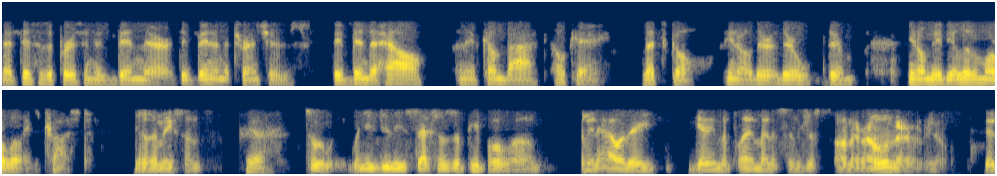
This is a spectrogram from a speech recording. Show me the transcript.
that this is a person who's been there. They've been in the trenches. They've been to hell and they've come back. Okay, let's go. You know, they're they're they're you know maybe a little more willing to trust. Yeah, that makes sense. Yeah. So when you do these sessions with people, um, I mean, how are they getting the plant medicine just on their own, or you know, they're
